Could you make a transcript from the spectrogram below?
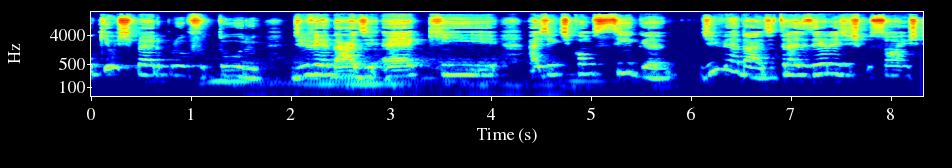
O que eu espero para o futuro, de verdade, é que a gente consiga de verdade, trazer as discussões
